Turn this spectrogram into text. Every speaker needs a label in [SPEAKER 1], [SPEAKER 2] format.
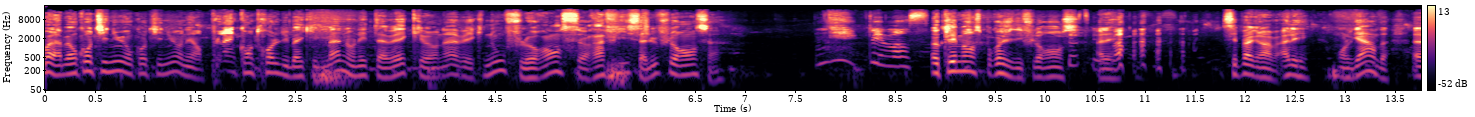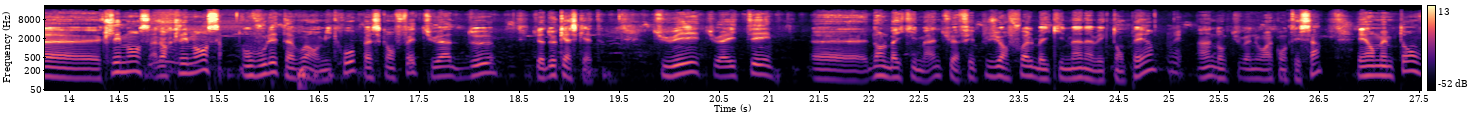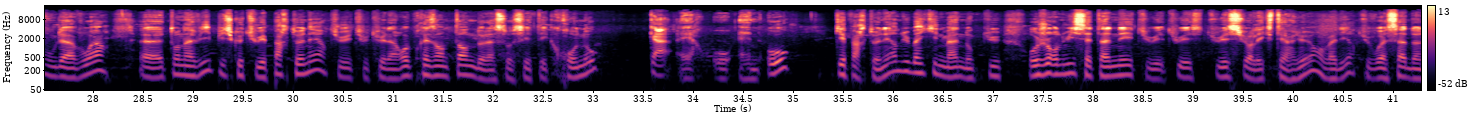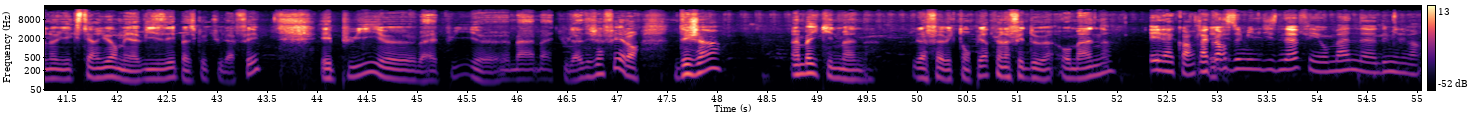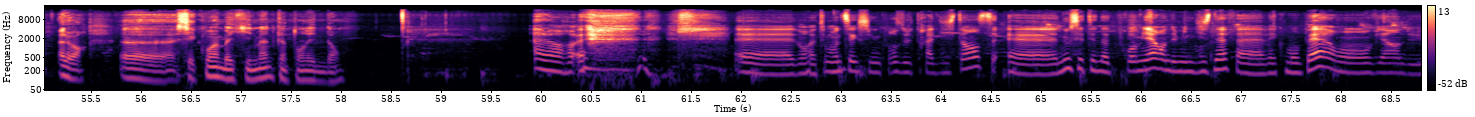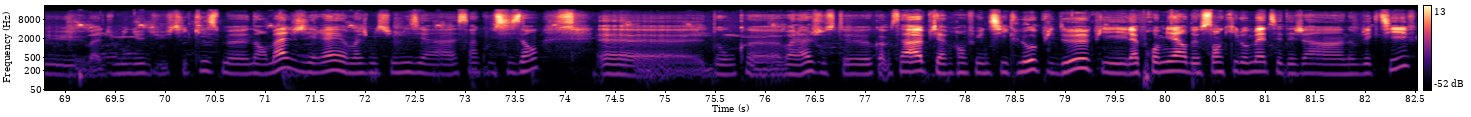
[SPEAKER 1] Voilà, ben on continue, on continue, on est en plein contrôle du Biking Man. On est avec, on a avec nous Florence Raffi. Salut Florence.
[SPEAKER 2] Clémence.
[SPEAKER 1] Euh, Clémence, pourquoi j'ai dit Florence Allez. C'est pas grave, allez, on le garde. Euh, Clémence, alors Clémence, on voulait t'avoir en micro parce qu'en fait tu as deux, tu as deux casquettes. Tu es, tu as été euh, dans le Biking Man, tu as fait plusieurs fois le Biking Man avec ton père,
[SPEAKER 2] Oui.
[SPEAKER 1] hein, donc tu vas nous raconter ça. Et en même temps, on voulait avoir euh, ton avis puisque tu es partenaire, tu es, tu, tu es la représentante de la société Chrono, K-R-O-N-O, qui est partenaire du Biking Man. Donc tu aujourd'hui cette année tu es tu es tu es sur l'extérieur, on va dire. Tu vois ça d'un œil extérieur mais avisé parce que tu l'as fait. Et puis euh, bah, puis euh, bah, bah, tu l'as déjà fait. Alors déjà un Biking Man. Tu l'as fait avec ton père. Tu en as fait deux, hein, Oman.
[SPEAKER 2] Et la Corse. La
[SPEAKER 1] Et-
[SPEAKER 2] Corse 2019 et Oman euh, 2020.
[SPEAKER 1] Alors euh, c'est quoi un Biking Man quand on est dedans?
[SPEAKER 2] Alors, euh, bon, tout le monde sait que c'est une course d'ultra distance. Euh, nous, c'était notre première en 2019 avec mon père. On vient du, bah, du milieu du cyclisme normal, je dirais. Moi, je me suis mise il y a 5 ou 6 ans. Euh, donc, voilà, juste comme ça. Puis après, on fait une cyclo, puis deux. Puis la première de 100 km, c'est déjà un objectif.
